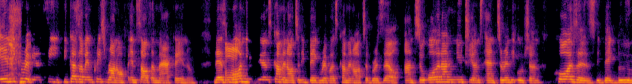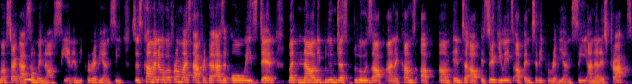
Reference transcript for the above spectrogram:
in the Caribbean Sea because of increased runoff in South America, you know. There's more Mhm. nutrients coming out of the big rivers coming out of Brazil. And so all of that nutrients entering the ocean causes the big bloom of sargassum we're now seeing in the Caribbean Sea. So it's coming over from West Africa as it always did, but now the bloom just blows up and it comes up um, into, out, it circulates up into the Caribbean Sea and then it's trapped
